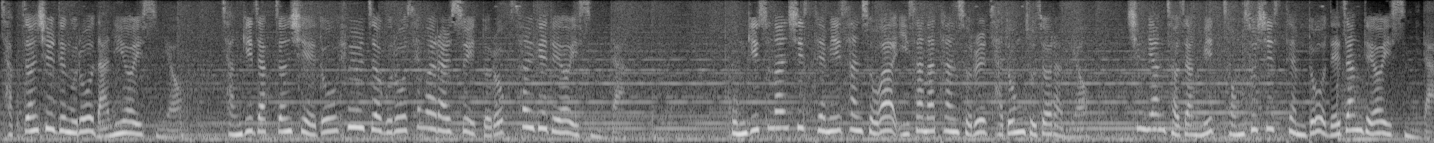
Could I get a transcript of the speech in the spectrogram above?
작전실 등으로 나뉘어 있으며 장기 작전 시에도 효율적으로 생활할 수 있도록 설계되어 있습니다. 공기 순환 시스템이 산소와 이산화탄소를 자동 조절하며 식량 저장 및 정수 시스템도 내장되어 있습니다.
